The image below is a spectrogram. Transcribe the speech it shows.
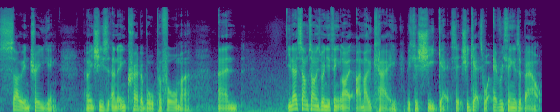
so intriguing. I mean, she's an incredible performer, and you know, sometimes when you think like I'm okay because she gets it, she gets what everything is about,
